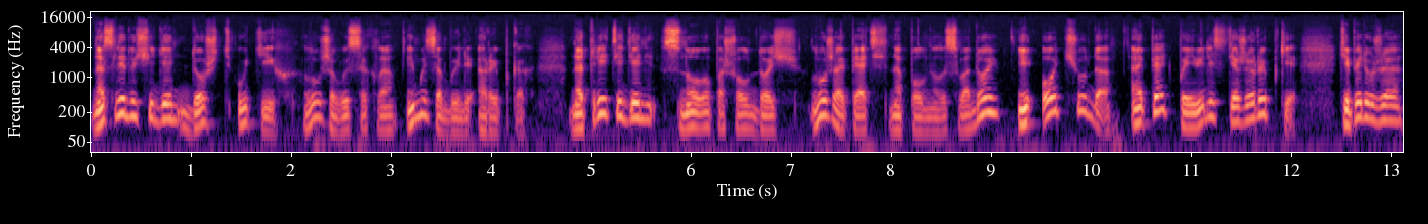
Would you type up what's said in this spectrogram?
На следующий день дождь утих, лужа высохла, и мы забыли о рыбках. На третий день снова пошел дождь, лужа опять наполнилась водой, и, о чудо, опять появились те же рыбки. Теперь уже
